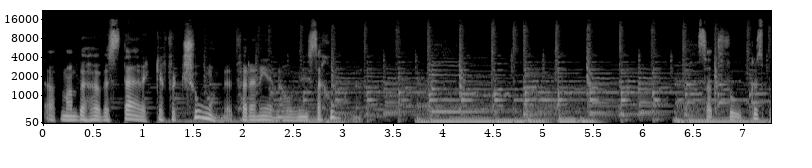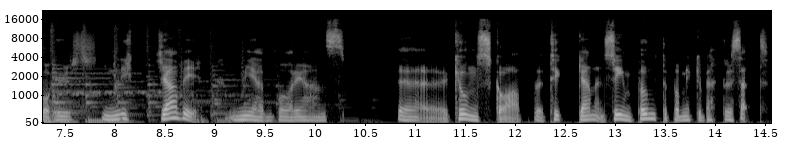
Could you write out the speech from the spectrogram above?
att man behöver stärka förtroendet för den egna organisationen. Satt fokus på hur nyttjar vi medborgarens eh, kunskap, tyckanden, synpunkter på mycket bättre sätt.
